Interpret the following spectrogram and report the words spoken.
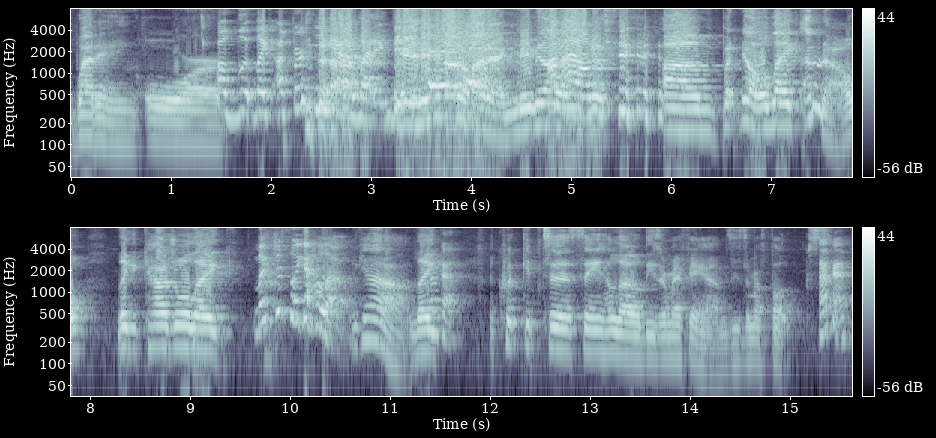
wedding or A like a first meeting at a wedding. This Okay, maybe not a wedding. Maybe not a wedding. um, but no, like I don't know, like a casual, like Like just like a hello. yeah, like Okay. a quick get to say hello. These are my fans. These are my folks. Okay.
